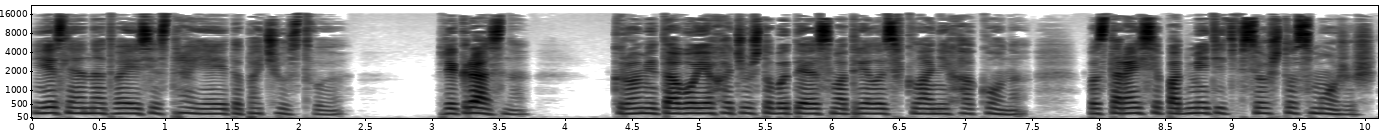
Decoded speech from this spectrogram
Если она твоя сестра, я это почувствую». «Прекрасно. Кроме того, я хочу, чтобы ты осмотрелась в клане Хакона. Постарайся подметить все, что сможешь.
